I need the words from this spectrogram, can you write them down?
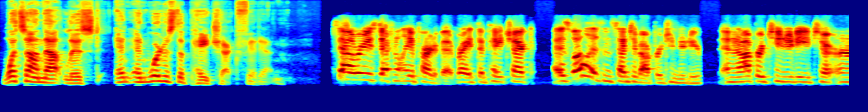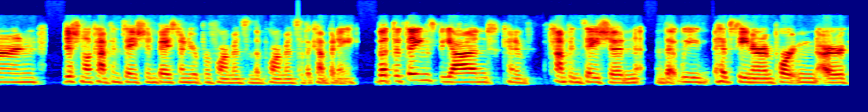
what's on that list and, and where does the paycheck fit in? salary is definitely a part of it, right? The paycheck, as well as incentive opportunity and an opportunity to earn additional compensation based on your performance and the performance of the company. But the things beyond kind of compensation that we have seen are important are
